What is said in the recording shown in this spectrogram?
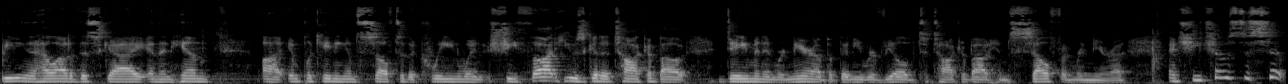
beating the hell out of this guy and then him, uh, implicating himself to the queen when she thought he was going to talk about Daemon and Rhaenyra, but then he revealed to talk about himself and Rhaenyra. And she chose to sit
